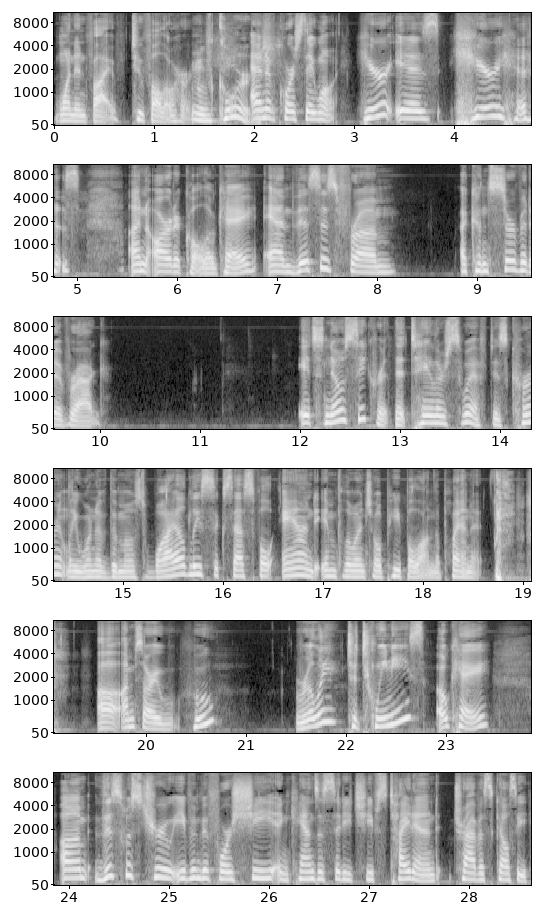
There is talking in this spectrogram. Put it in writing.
one in five to follow her. Of course. And of course they won't. Here is here is an article, okay? And this is from a conservative rag. It's no secret that Taylor Swift is currently one of the most wildly successful and influential people on the planet. uh, I'm sorry, who? Really? To tweenies? Okay. Um, this was true even before she and Kansas City Chiefs tight end Travis Kelce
